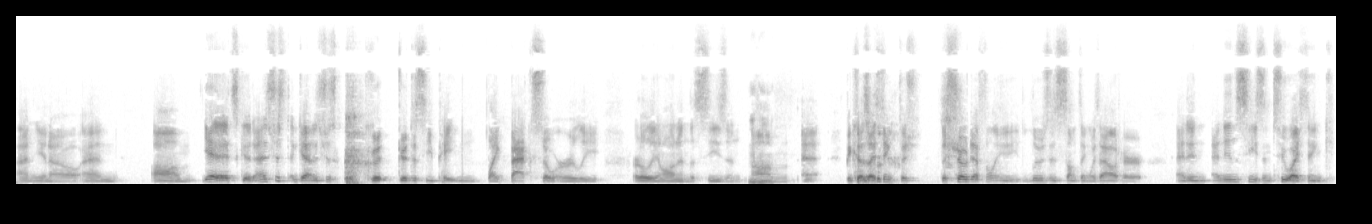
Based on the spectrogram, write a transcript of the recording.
and you know, and um, yeah, it's good, and it's just again, it's just good, good to see Peyton like back so early, early on in the season, Mhm. um, eh, because I think the sh- the show definitely loses something without her, and in and in season two, I think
